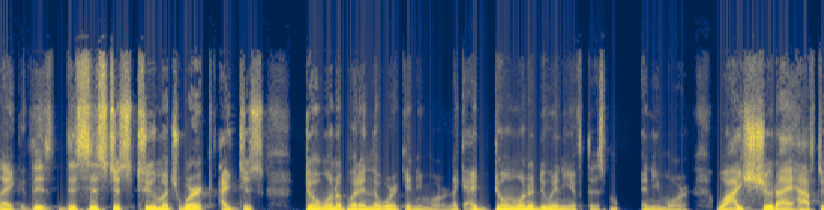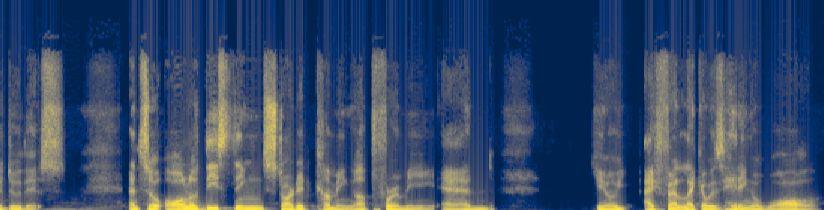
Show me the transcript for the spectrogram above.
Like this, this is just too much work. I just don't want to put in the work anymore. Like I don't want to do any of this anymore. Why should I have to do this? And so all of these things started coming up for me, and you know, I felt like I was hitting a wall.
